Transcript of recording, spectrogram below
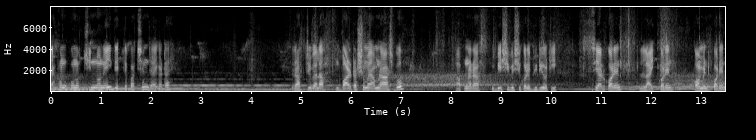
এখন কোনো চিহ্ন নেই, দেখতে পাচ্ছেন জায়গাটায়। রাত্রিবেলা বারোটার সময় আমরা আসব। আপনারা বেশি বেশি করে ভিডিওটি শেয়ার করেন, লাইক করেন, কমেন্ট করেন।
